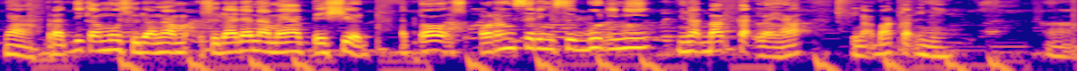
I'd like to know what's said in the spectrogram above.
nah berarti kamu sudah nama, sudah ada namanya passion atau orang sering sebut ini minat bakat lah ya minat bakat ini nah.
